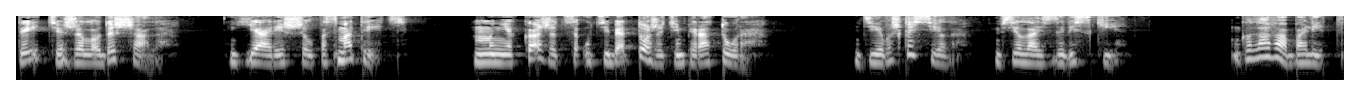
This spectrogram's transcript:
«Ты тяжело дышала. Я решил посмотреть. Мне кажется, у тебя тоже температура». Девушка села, взялась за виски. «Голова болит»,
